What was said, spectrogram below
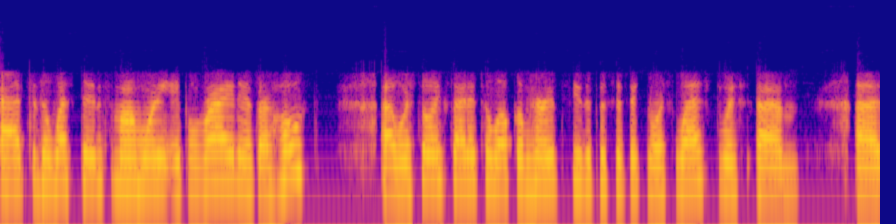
at the Westin tomorrow morning. April Ryan as our host. Uh, we're so excited to welcome her to the Pacific Northwest. With um, uh,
